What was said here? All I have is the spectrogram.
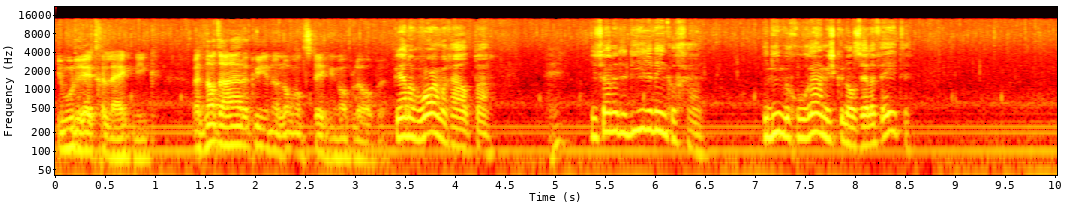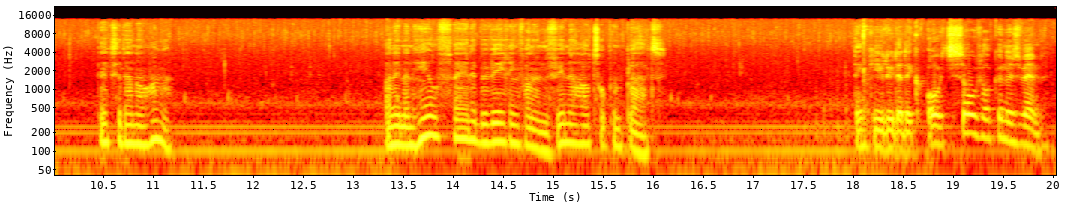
Je moeder heeft gelijk, Niek. Met natte haren kun je een longontsteking oplopen. Heb jij nog wormen gehaald, pa? Je zou naar de dierenwinkel gaan. Die nieuwe gouramis kunnen al zelf eten. Kijk ze daar nou hangen. Alleen een heel fijne beweging van hun vinnen houdt ze op hun plaats. Denken jullie dat ik ooit zo zal kunnen zwemmen?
